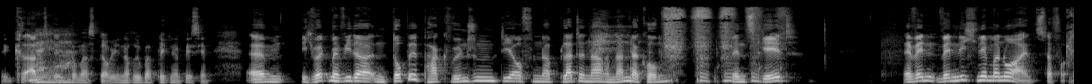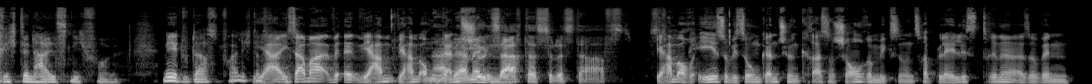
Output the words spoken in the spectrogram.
Gerade Ja, ja. können wir es, glaube ich, noch überblicken ein bisschen. Ähm, ich würde mir wieder einen Doppelpack wünschen, die auf einer Platte nacheinander kommen, wenn es geht. Äh, wenn, wenn nicht, nehmen wir nur eins davon. Krieg den Hals nicht voll. Nee, du darfst freilich das. Ja, ich sag mal, wir wir haben, wir haben auch Nein, einen wir ganz haben ja schön, gesagt, dass du das darfst. wir haben auch eh sowieso einen ganz schön krassen Genre-Mix in unserer Playlist drinne. Also wenn,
